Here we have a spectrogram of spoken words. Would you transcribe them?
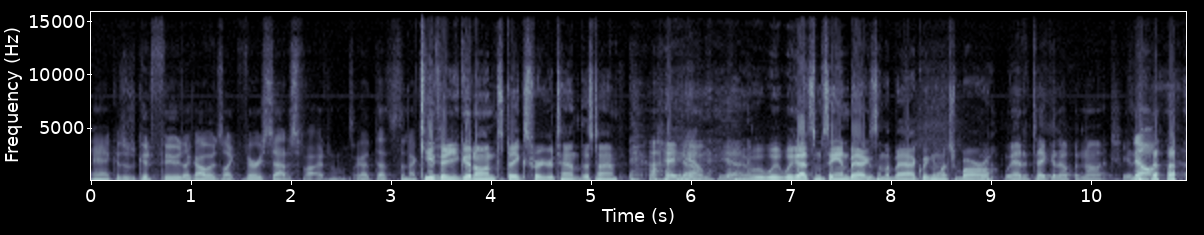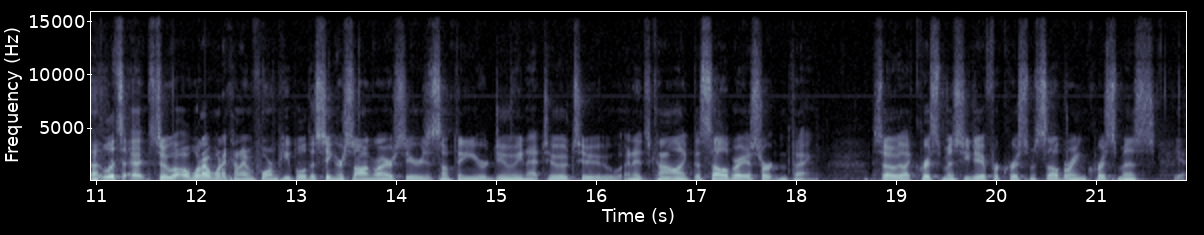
and because it was good food, like I was like very satisfied. I was like, that's the next. Keith, are you good on steaks for your tent this time? I am. Yeah. We, we, we got some sandbags in the back. We can let you borrow. We had to take it up a notch. You know? Now, let's. Uh, so, uh, what I want to kind of inform people: the singer songwriter series is something you're doing at 202, and it's kind of like to celebrate a certain thing. So, like Christmas, you do it for Christmas, celebrating Christmas. Yeah.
